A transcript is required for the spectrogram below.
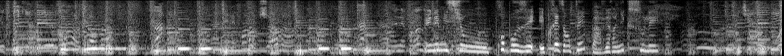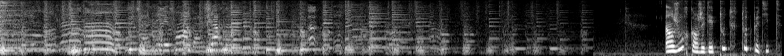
Écoute, il y a un éléphant dans le jardin. Hein? Un éléphant dans le jardin. Hein Il y a un éléphant dans le Une émission proposée et présentée par Véronique Soulet. Écoute, Un jour, quand j'étais toute, toute petite,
